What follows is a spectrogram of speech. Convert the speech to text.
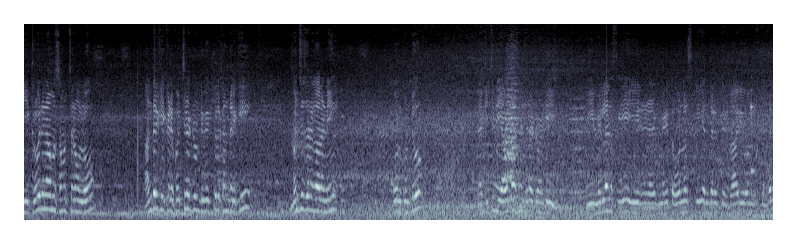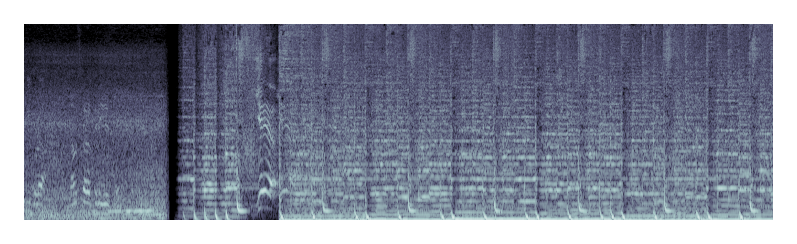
ఈ క్రోధినామ సంవత్సరంలో అందరికీ ఇక్కడికి వచ్చినటువంటి వ్యక్తులకందరికీ మంచి జరగాలని కోరుకుంటూ నాకు ఇచ్చిన ఈ అవకాశం ఇచ్చినటువంటి ఈ మిల్లర్స్కి ఈ మిగతా ఓనర్స్కి అందరికీ లారీ ఓనర్స్కి అందరికీ కూడా నమస్కారం తెలియజేస్తూ.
